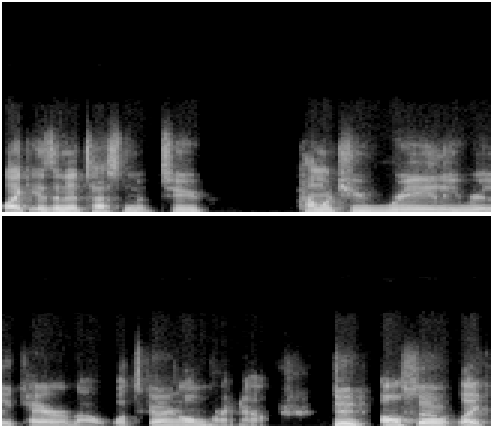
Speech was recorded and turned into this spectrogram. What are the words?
like isn't a testament to how much you really really care about what's going on right now dude also like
